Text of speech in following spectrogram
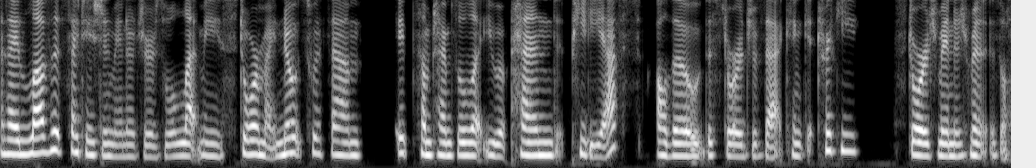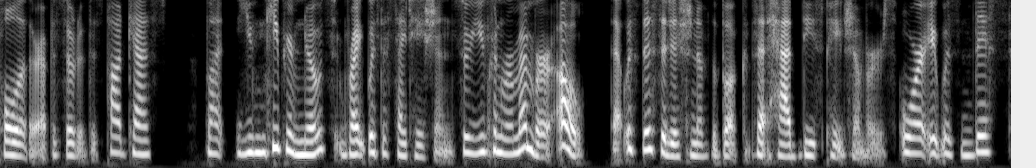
And I love that citation managers will let me store my notes with them, it sometimes will let you append PDFs, although the storage of that can get tricky. Storage management is a whole other episode of this podcast. But you can keep your notes right with the citation so you can remember, oh, that was this edition of the book that had these page numbers, or it was this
